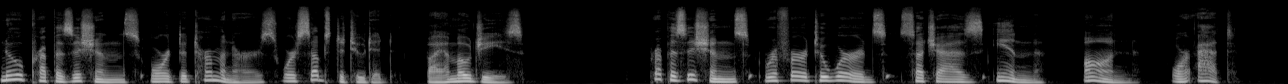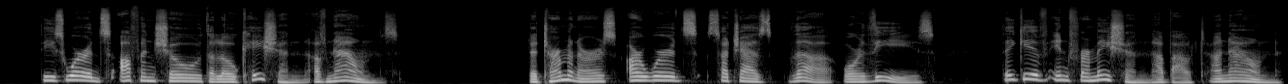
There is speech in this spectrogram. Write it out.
no prepositions or determiners were substituted by emojis. Prepositions refer to words such as in, on, or at. These words often show the location of nouns. Determiners are words such as the or these. They give information about a noun.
